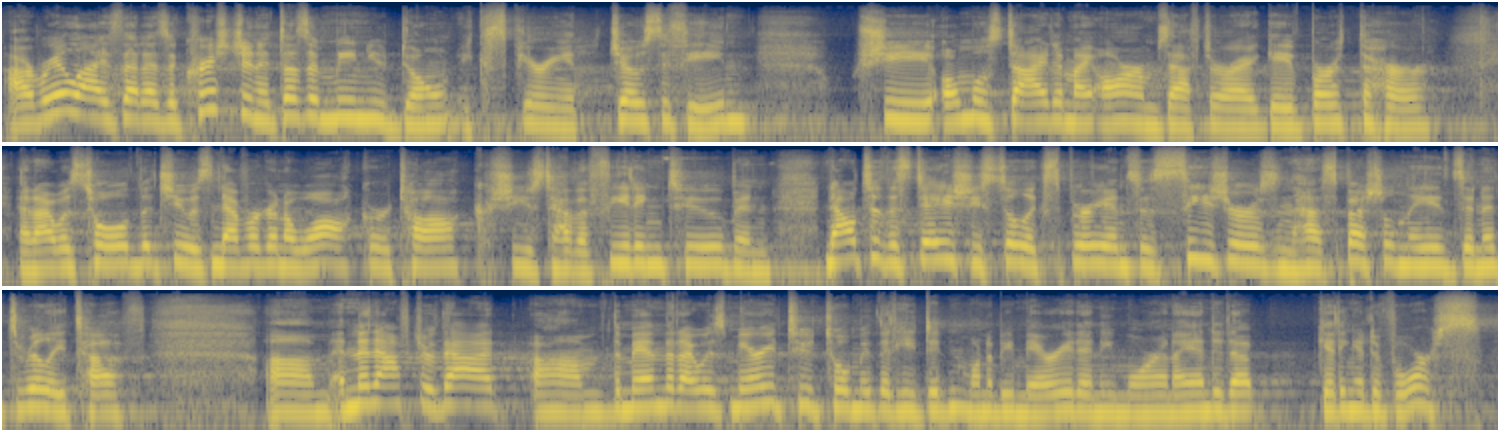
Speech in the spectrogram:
I realized that as a Christian, it doesn't mean you don't experience. Josephine she almost died in my arms after I gave birth to her. And I was told that she was never going to walk or talk. She used to have a feeding tube. And now to this day, she still experiences seizures and has special needs, and it's really tough. Um, and then after that, um, the man that I was married to told me that he didn't want to be married anymore, and I ended up getting a divorce.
